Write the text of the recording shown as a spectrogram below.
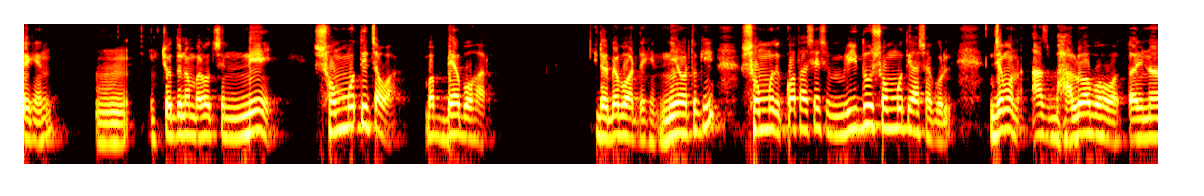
দেখেন চোদ্দ নাম্বার হচ্ছে নে, সম্মতি চাওয়া বা ব্যবহার। এটার ব্যবহার দেখেন। নিয়ে অর্থ কি? সম্মতি, কথা শেষে, মৃদু সম্মতি আশা করলে যেমন, আজ ভালো আবহাওয়া, তাই না?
